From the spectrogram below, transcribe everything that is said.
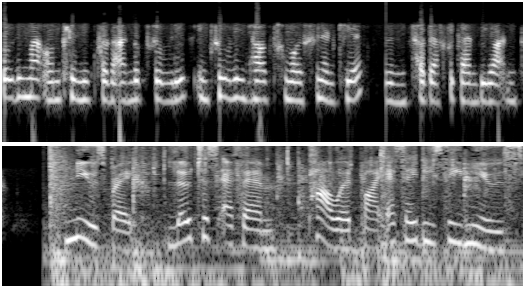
building my own clinic for the underprivileged, improving health promotion and care in South Africa and beyond. Newsbreak, Lotus FM, powered by SABC News.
